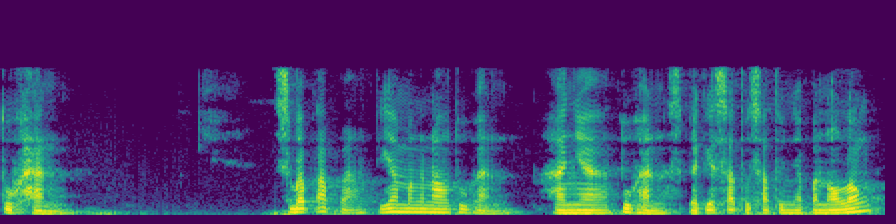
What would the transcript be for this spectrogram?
Tuhan. Sebab apa? Dia mengenal Tuhan. Hanya Tuhan sebagai satu-satunya penolong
